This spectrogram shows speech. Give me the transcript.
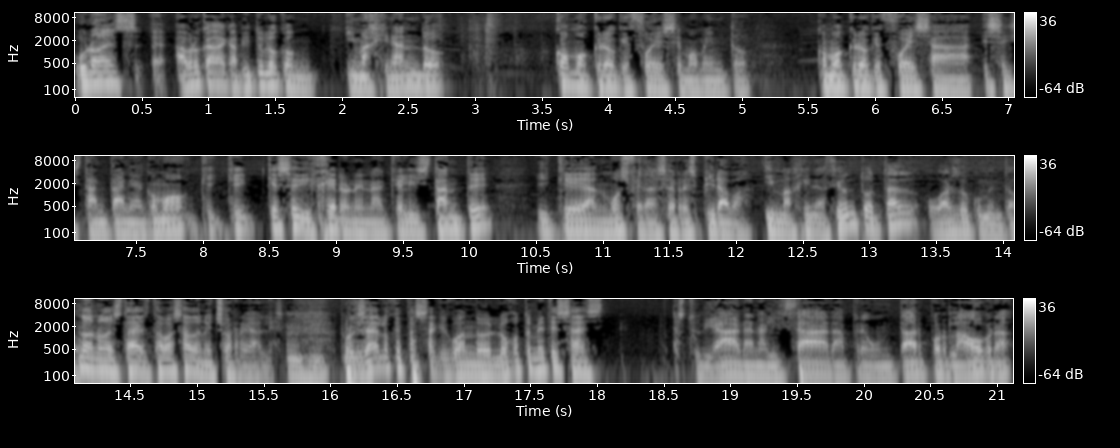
Uno es, eh, abro cada capítulo con imaginando cómo creo que fue ese momento, cómo creo que fue esa, esa instantánea, cómo, qué, qué- qué se dijeron en aquel instante y qué atmósfera se respiraba. ¿Imaginación total o has documentado? No, no, está, está basado en hechos reales. Porque ¿sabes lo que pasa? Que cuando luego te metes a, a estudiar, a analizar, a preguntar por la obra,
